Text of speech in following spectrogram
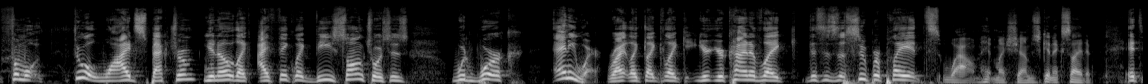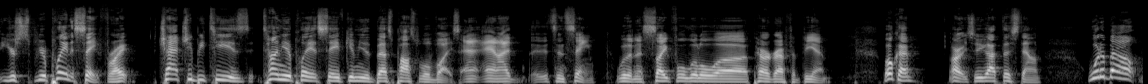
from a, through a wide spectrum, you know, like I think like these song choices would work anywhere, right? Like like like you're you're kind of like this is a super play. It's wow, I'm hitting my shit. I'm just getting excited. It's you're you're playing it safe, right? ChatGPT is telling you to play it safe, giving you the best possible advice, and, and I it's insane with an insightful little uh, paragraph at the end. Okay, all right, so you got this down. What about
